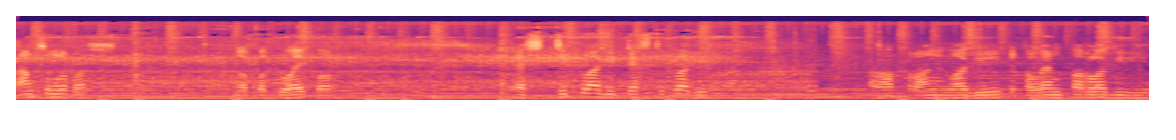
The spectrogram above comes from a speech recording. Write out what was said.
Langsung lepas. Dapat dua ekor. Cash chip lagi, cash chip lagi. Kita terangin lagi, kita lempar lagi.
